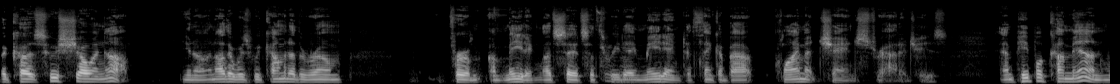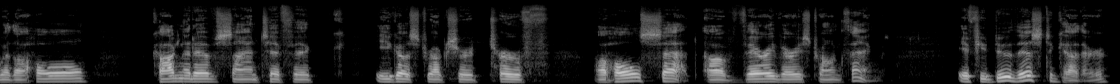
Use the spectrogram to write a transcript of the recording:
because who's showing up. You know, in other words, we come into the room for a, a meeting. Let's say it's a three-day mm-hmm. meeting to think about climate change strategies, and people come in with a whole cognitive, scientific, ego structure, turf, a whole set of very, very strong things. If you do this together,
